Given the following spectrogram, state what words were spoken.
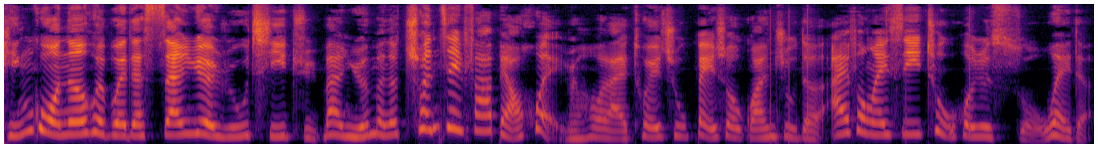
苹果呢，会不会在三月如期举办原本的春季发表会，然后来推出备受关注的 iPhone SE Two，或是所谓的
